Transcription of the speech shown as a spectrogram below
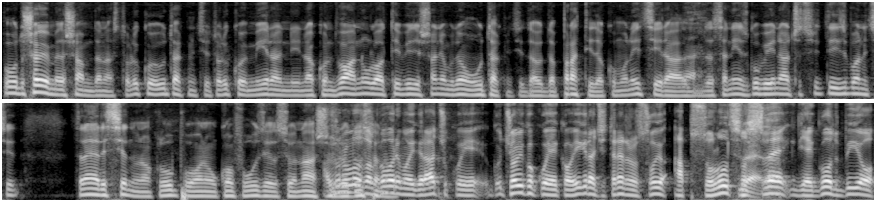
oduševio me da Šam danas. Toliko je u utakmici, toliko je miran i nakon 2-0 ti vidiš na njemu da je on u utakmici, da, da prati, da komunicira, da se nije izgubio. Inače svi ti izbornici, treneri sjednu na klupu, ono, u konfuziji da se onaša. A vrlo lozal govorimo o igraču koji je, čovjeku koji je kao igrač i trener osvojio apsolutno Sve, sve, gdje je god bio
